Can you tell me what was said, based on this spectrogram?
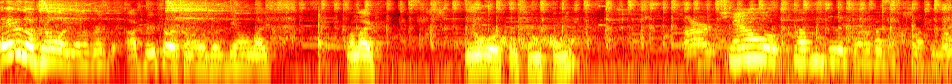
It is a parallel universe. I'm pretty sure our channel will just be on like, on like, schoolwork or something. Our channel will probably be like one of the most popular.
